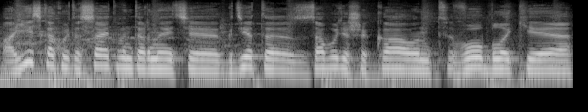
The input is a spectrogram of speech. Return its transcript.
А есть какой-то сайт в интернете, где то заводишь аккаунт в облаке,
